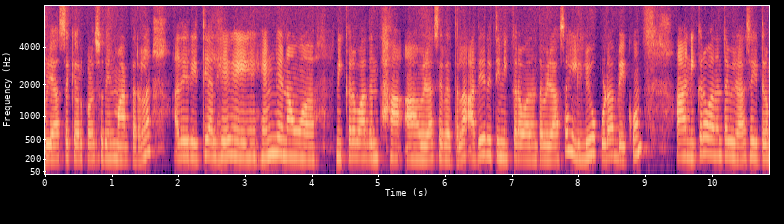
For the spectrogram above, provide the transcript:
ವಿಳಾಸಕ್ಕೆ ಅವ್ರು ಕಳಿಸೋದು ಏನು ಮಾಡ್ತಾರಲ್ಲ, ಅದೇ ರೀತಿ ಅಲ್ಲಿ ಹೇಗೆ ಹೆಂಗೆ ನಾವು ನಿಖರವಾದಂತಹ ವಿಳಾಸ ಇರುತ್ತಲ್ಲ, ಅದೇ ರೀತಿ ನಿಖರವಾದಂಥ ವಿಳಾಸ ಇಲ್ಲಿಯೂ ಕೂಡ ಬೇಕು. ಆ ನಿಖರವಾದಂಥ ವಿಳಾಸ ಇದ್ರೆ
